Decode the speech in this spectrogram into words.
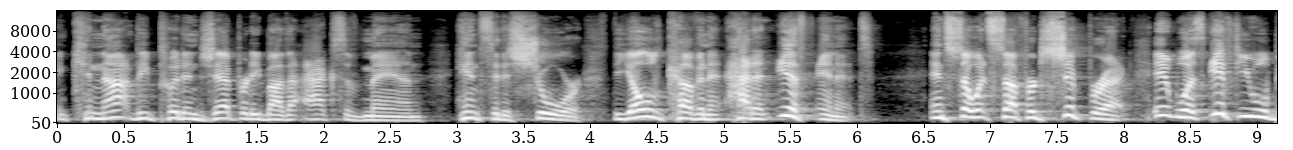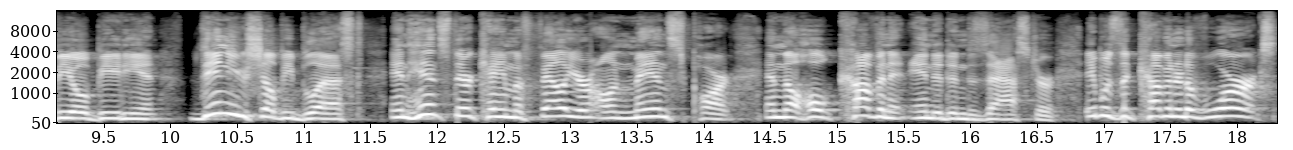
and cannot be put in jeopardy by the acts of man. Hence, it is sure. The old covenant had an if in it and so it suffered shipwreck. It was, if you will be obedient, then you shall be blessed. And hence there came a failure on man's part, and the whole covenant ended in disaster. It was the covenant of works,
